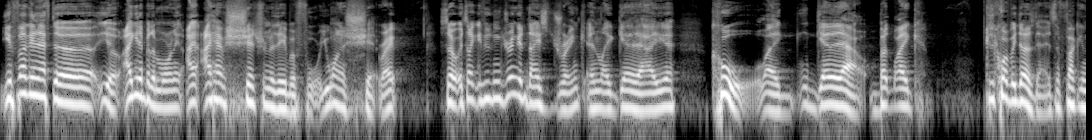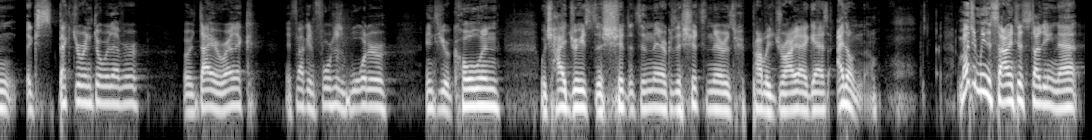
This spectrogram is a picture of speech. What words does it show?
you fucking have to, you know, I get up in the morning, I, I have shit from the day before. You want to shit, right? So it's like if you can drink a nice drink and like get it out of you, cool. Like get it out. But like, because coffee does that. It's a fucking expectorant or whatever, or diuretic. It fucking forces water into your colon which hydrates the shit that's in there because the shit's in there is probably dry, I guess. I don't know. Imagine being a scientist studying that.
